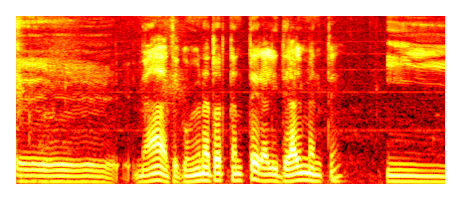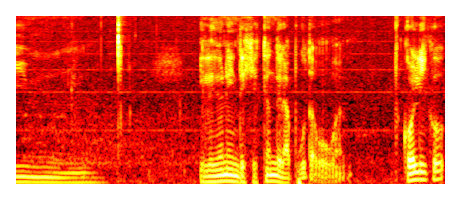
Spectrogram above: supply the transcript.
Eh, nada, se comió una torta entera, literalmente. Y. Y le dio una indigestión de la puta, weón. Cólico.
